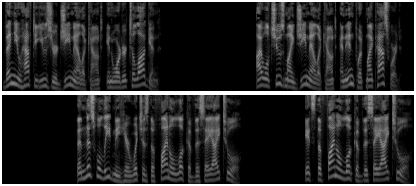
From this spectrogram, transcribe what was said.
Then you have to use your Gmail account in order to log in. I will choose my Gmail account and input my password. Then this will lead me here, which is the final look of this AI tool. It's the final look of this AI tool.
